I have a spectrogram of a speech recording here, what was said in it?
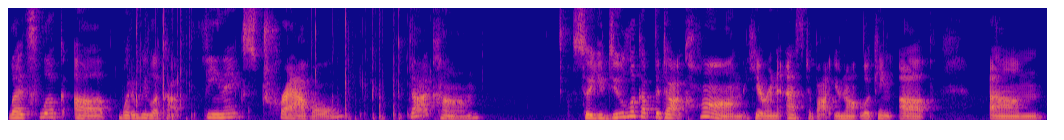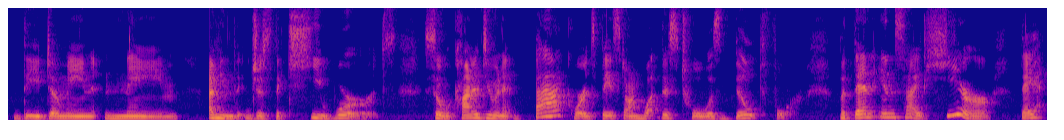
let's look up, what did we look up? PhoenixTravel.com. So you do look up the .com here in Estibot. You're not looking up um, the domain name I mean, just the keywords. So we're kind of doing it backwards based on what this tool was built for. But then inside here, they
